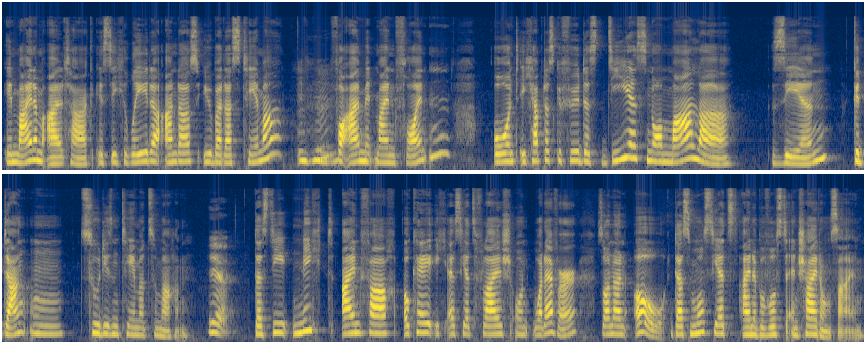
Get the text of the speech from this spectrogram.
in meinem Alltag, ist, ich rede anders über das Thema, vor allem mit meinen Freunden. Und ich habe das Gefühl, dass die es normaler sehen, Gedanken zu diesem Thema zu machen. Ja. Dass die nicht einfach, okay, ich esse jetzt Fleisch und whatever, sondern, oh, das muss jetzt eine bewusste Entscheidung sein.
